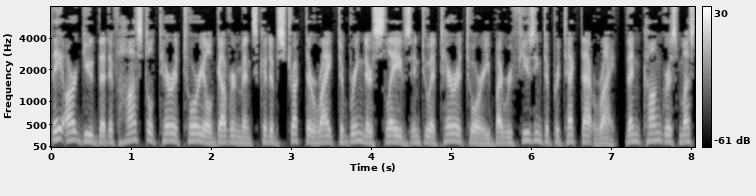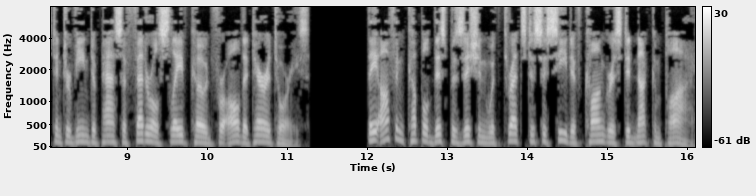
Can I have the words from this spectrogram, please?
They argued that if hostile territorial governments could obstruct their right to bring their slaves into a territory by refusing to protect that right, then Congress must intervene to pass a federal slave code for all the territories. They often coupled this position with threats to secede if Congress did not comply.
